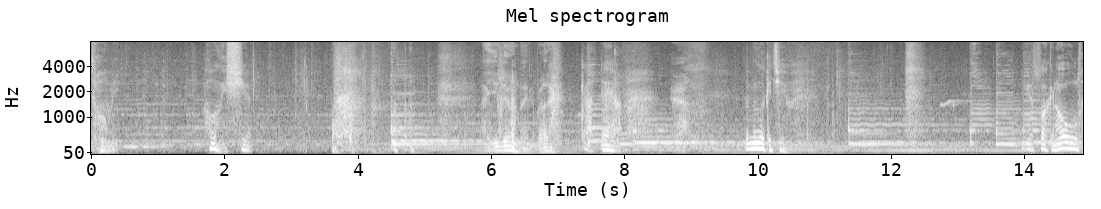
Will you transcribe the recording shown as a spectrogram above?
Tommy. Holy shit. How you doing, baby brother? Goddamn. Yeah. Let me look at you. Fucking old.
